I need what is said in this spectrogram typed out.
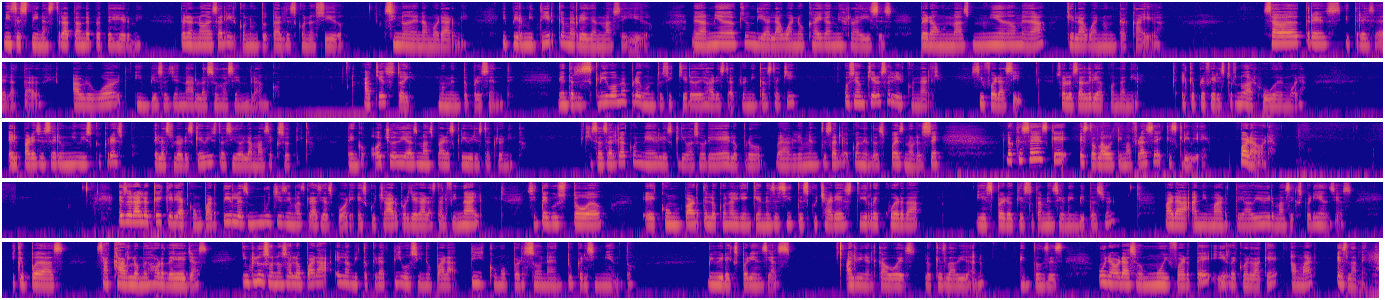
mis espinas tratan de protegerme, pero no de salir con un total desconocido, sino de enamorarme y permitir que me rieguen más seguido. Me da miedo que un día el agua no caiga en mis raíces, pero aún más miedo me da que el agua nunca caiga. Sábado 3 y 13 de la tarde. Abro Word y empiezo a llenar las hojas en blanco. Aquí estoy, momento presente. Mientras escribo me pregunto si quiero dejar esta crónica hasta aquí, o si aún quiero salir con alguien. Si fuera así, solo saldría con Daniel, el que prefiere estornudar jugo de mora. Él parece ser un hibisco crespo. De las flores que he visto ha sido la más exótica. Tengo ocho días más para escribir esta crónica. Quizás salga con él escriba sobre él, o probablemente salga con él después, no lo sé. Lo que sé es que esta es la última frase que escribiré. Por ahora. Eso era lo que quería compartirles. Muchísimas gracias por escuchar, por llegar hasta el final. Si te gustó, eh, compártelo con alguien que necesite escuchar esto y recuerda, y espero que esto también sea una invitación, para animarte a vivir más experiencias y que puedas sacar lo mejor de ellas, incluso no solo para el ámbito creativo, sino para ti como persona en tu crecimiento. Vivir experiencias, al fin y al cabo, es lo que es la vida, ¿no? Entonces, un abrazo muy fuerte y recuerda que amar es la meta.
